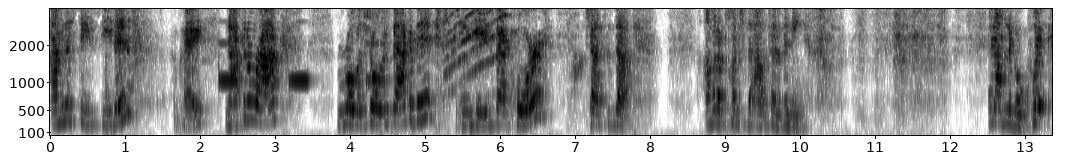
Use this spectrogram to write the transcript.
I'm gonna stay seated, okay? Not gonna rock. Roll the shoulders back a bit, engage that core, chest is up. I'm gonna punch the outside of the knee. And I'm gonna go quick.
